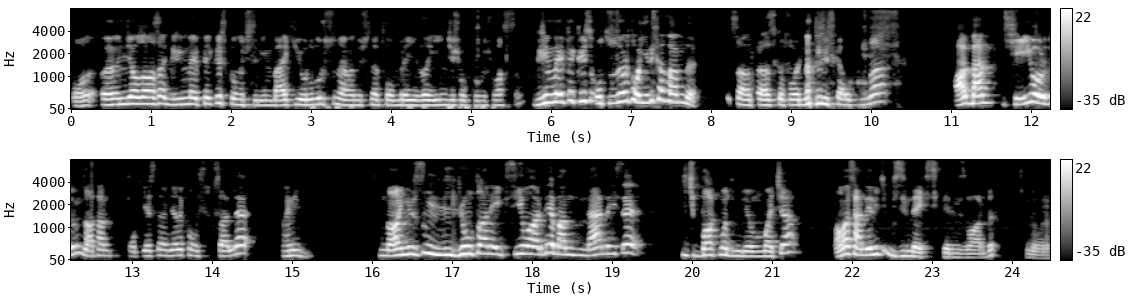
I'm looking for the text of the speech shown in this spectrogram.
O, önce o zaman Green Bay Packers konuşturayım. Belki yorulursun hemen üstüne Tom Brady zayıyınca çok konuşmazsın. Green Bay Packers 34-17 kazandı. San Francisco 49ers karşısında. Abi ben şeyi gördüm. Zaten podcast'ten önce de konuştuk seninle. Hani Niners'ın milyon tane eksiği var diye ben neredeyse hiç bakmadım bile bu maça. Ama sen dedin ki bizim de eksiklerimiz vardı. Doğru.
